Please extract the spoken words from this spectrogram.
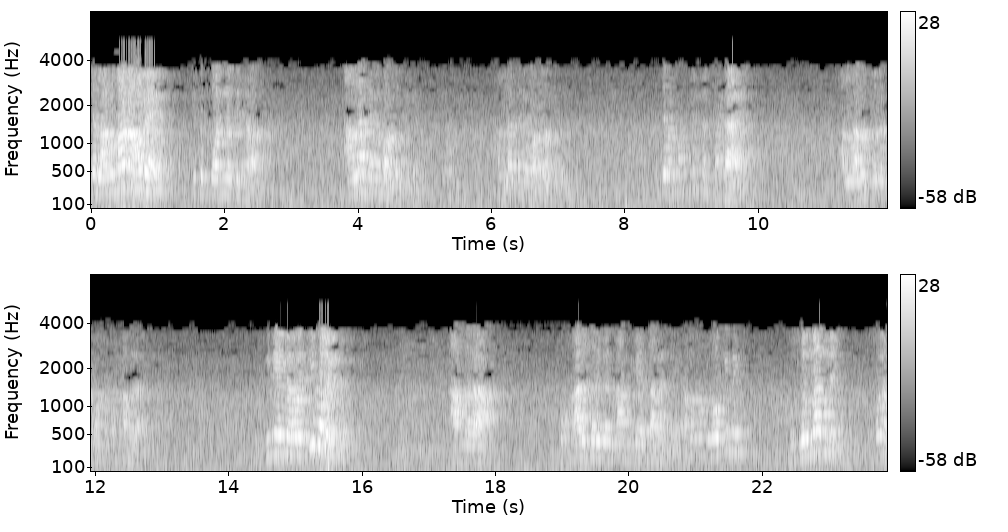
সে লাভবান হবে, কিন্তু পরিণতি খারাপ। আল্লাহ তাকে বরকত দিবেন। আল্লাহ তাকে বরকত দিবেন। যেন প্রত্যেকটা জায়গায় আল্লাহ রসুলের কথাটা সামনে রাখতে তিনি এই ব্যাপারে কি বলে গেছেন? আপনারা বুহারি শরীফের নাম কে জানেন নেই। আমার কোন লোকই নেই, মুসলমান নেই, সবাই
